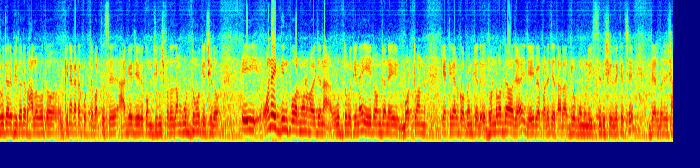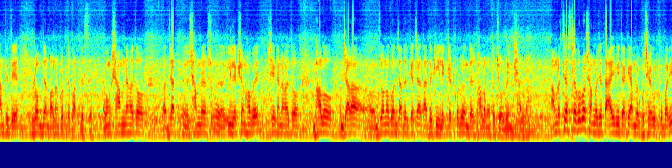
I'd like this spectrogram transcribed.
রোজার ভিতরে ভালো মতো কেনাকাটা করতে পারতেছে। আগে যেরকম জিনিসপত্রের দাম ঊর্ধ্বমুখী ছিল, এই অনেক দিন পর মনে হয় যে না, ঊর্ধ্বমুখী নেই। এই রমজানে এই বর্তমান কেয়ারটেকার গভর্নমেন্টকে ধন্যবাদ দেওয়া যায় যে এই ব্যাপারে যে তারা দ্রব্যমূল্য স্থিতিশীল রেখেছে, দেশবাসী শান্তিতে রমজান পালন করতে পারতেছে। এবং সামনে হয়তো সামনে ইলেকশন হবে, সেখানে হয়তো ভালো যারা জনগণ যাদেরকে চায় তাদেরকে ইলেক্টেড করবে এবং দেশ ভালো মতো চলবে ইনশাল্লাহ আমরা চেষ্টা করব সামনে যাতে আইবিটাকে আমরা গুছিয়ে উঠতে পারি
